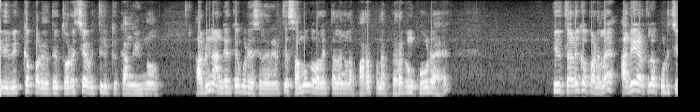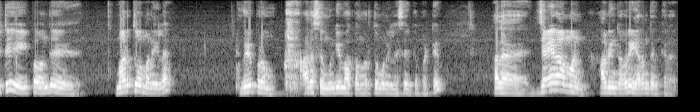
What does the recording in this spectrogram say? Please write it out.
இது விற்கப்படுது. தொடர்ச்சியாக விற்றுக்கிட்டு இருக்காங்க இன்னும். அப்படின்னு அங்கே இருக்கக்கூடிய சிலர் எடுத்து சமூக வலைத்தளங்களை பரப்பின பிறகும் கூட இது தடுக்கப்படலை. அதே இடத்துல குடிச்சிட்டு இப்போ வந்து மருத்துவமனையில் விழுப்புரம் அரசு முண்டியம்பாக்கம் மருத்துவமனையில் சேர்க்கப்பட்டு அதில் ஜெயராமன் அப்படின்றவர் இறந்திருக்கிறார்.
